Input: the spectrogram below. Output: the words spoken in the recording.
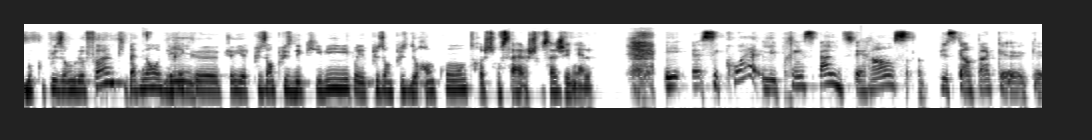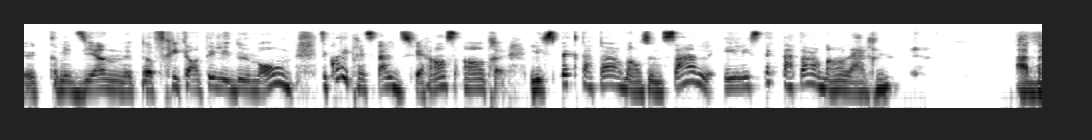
beaucoup plus anglophone. Puis maintenant, on dirait que qu'il y a de plus en plus d'équilibre, il y a de plus en plus de rencontres. Je trouve ça, je trouve ça génial. Et euh, c'est quoi les principales différences, puisqu'en tant que, comédienne, tu as fréquenté les deux mondes, c'est quoi les principales différences entre les spectateurs dans une salle et les spectateurs dans la rue? Ah ben,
